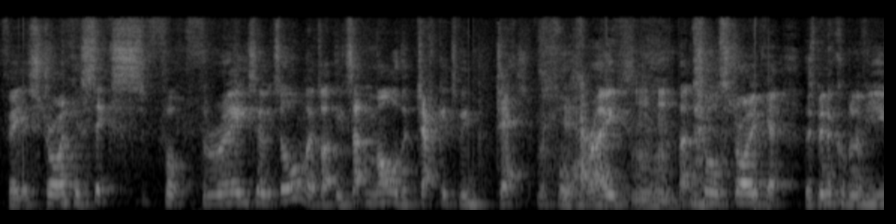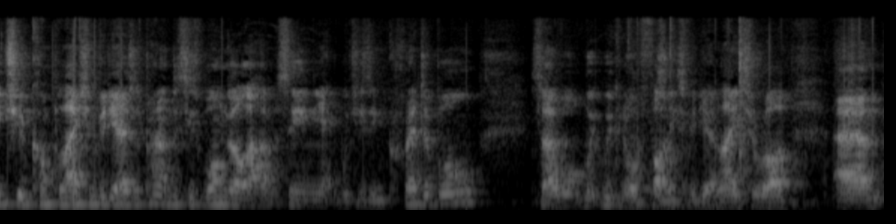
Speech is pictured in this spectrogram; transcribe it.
fee. A striker six foot three, so it's almost like it's that mould that Jackett's been desperate for Yeah. for ages. Mhm. That tall striker. There's been a couple of YouTube compilation videos. Apparently, this is one goal I haven't seen yet, which is incredible. So we'll, we, we can all find this video later on. Um,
